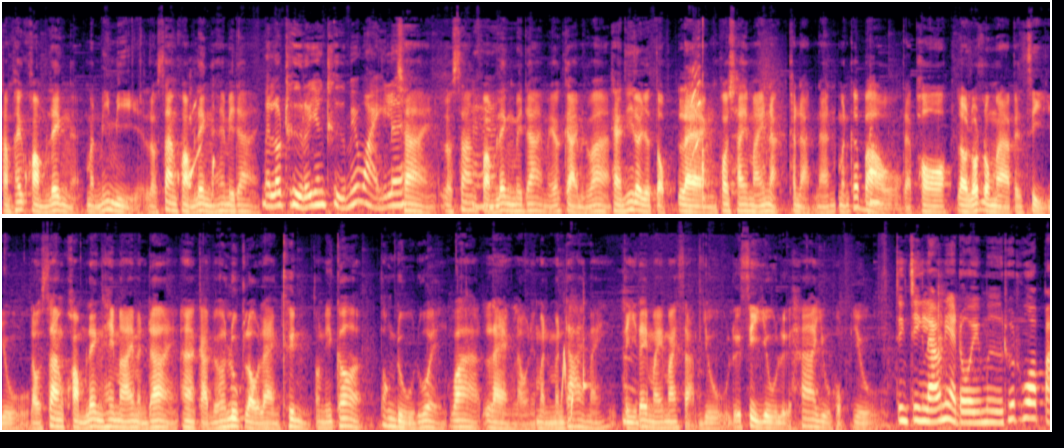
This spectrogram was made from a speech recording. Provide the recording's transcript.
ทำให้ความเร่งอะมันไม่มีเราสร้างความเร่งให้ไม่ได้เหมือนเราถือแล้วยังถือไม่ไหวเลยใช่ เราสร้างอ่าฮะความเร่งไม่ได้มันก็กลายเป็นว่าแทนที่เราจะตบแรงพอใช้ไม้หนักขนาดนั้น มันก็เบา แต่พอเราลดลงมาเป็น 4U เราสร้างความเร่งให้ไม้มันได้อ่ากลายเป็นว่าลูกเราแรงขึ้น ตรงนี้ก็ต้องดูด้วยว่าแรงเราเนี่ยมันมันได้ไหมตีได้ไหมไม้ 3U หรือ 4U หรือ 5U 6U จริง ๆ แล้วเนี่ยโดยมือทั่วๆไป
